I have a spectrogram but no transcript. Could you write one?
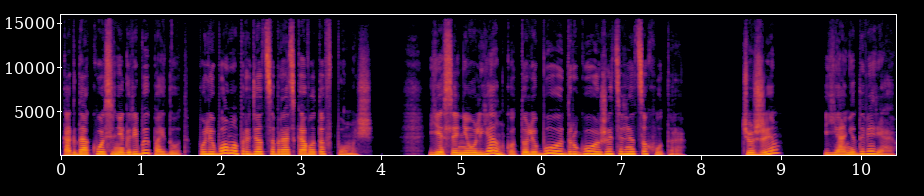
Когда к осени грибы пойдут, по-любому придется брать кого-то в помощь. Если не Ульянку, то любую другую жительницу хутора. Чужим я не доверяю.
